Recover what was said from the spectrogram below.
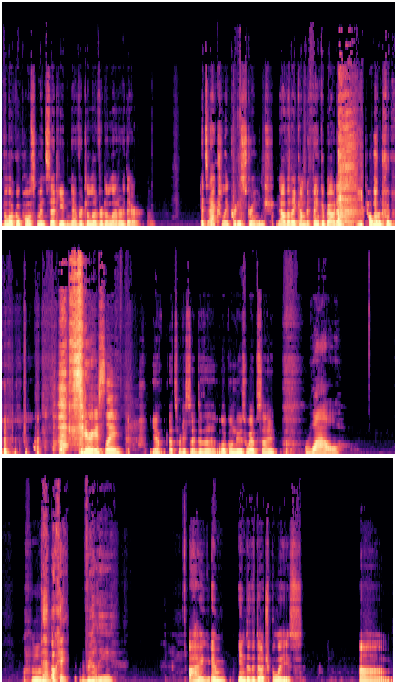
the local postman said he had never delivered a letter there. It's actually pretty strange, now that I come to think about it, he told. Seriously? yep, that's what he said to the local news website. Wow. Hmm. That okay. Really? I am into the Dutch police. Um,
